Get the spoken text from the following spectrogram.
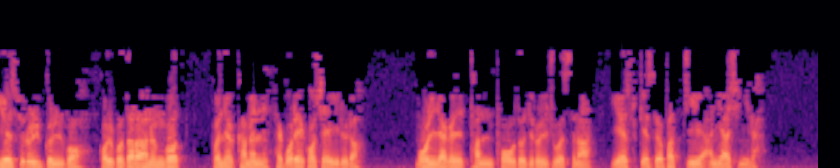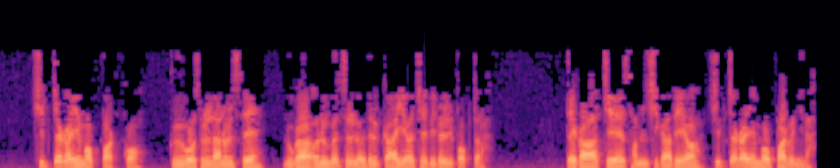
예수를 끌고 골고다라 하는 곳 번역하면 해골의 곳에 이르러 몰약을 탄 포도주를 주었으나 예수께서 받지 아니하시니라. 십자가에 못 박고 그 옷을 나눌세 누가 어느 것을 얻을까 하여 제비를 뽑더라. 때가 제3시가 되어 십자가에 못 박으니라.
